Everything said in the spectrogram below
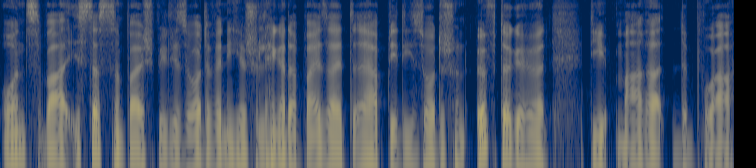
Und zwar ist das zum Beispiel die Sorte, wenn ihr hier schon länger dabei seid, äh, habt ihr die Sorte schon öfter gehört, die Mara de Bois.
